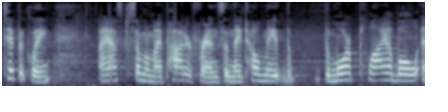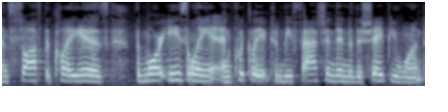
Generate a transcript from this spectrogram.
typically, I asked some of my potter friends and they told me the the more pliable and soft the clay is, the more easily and quickly it can be fashioned into the shape you want.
